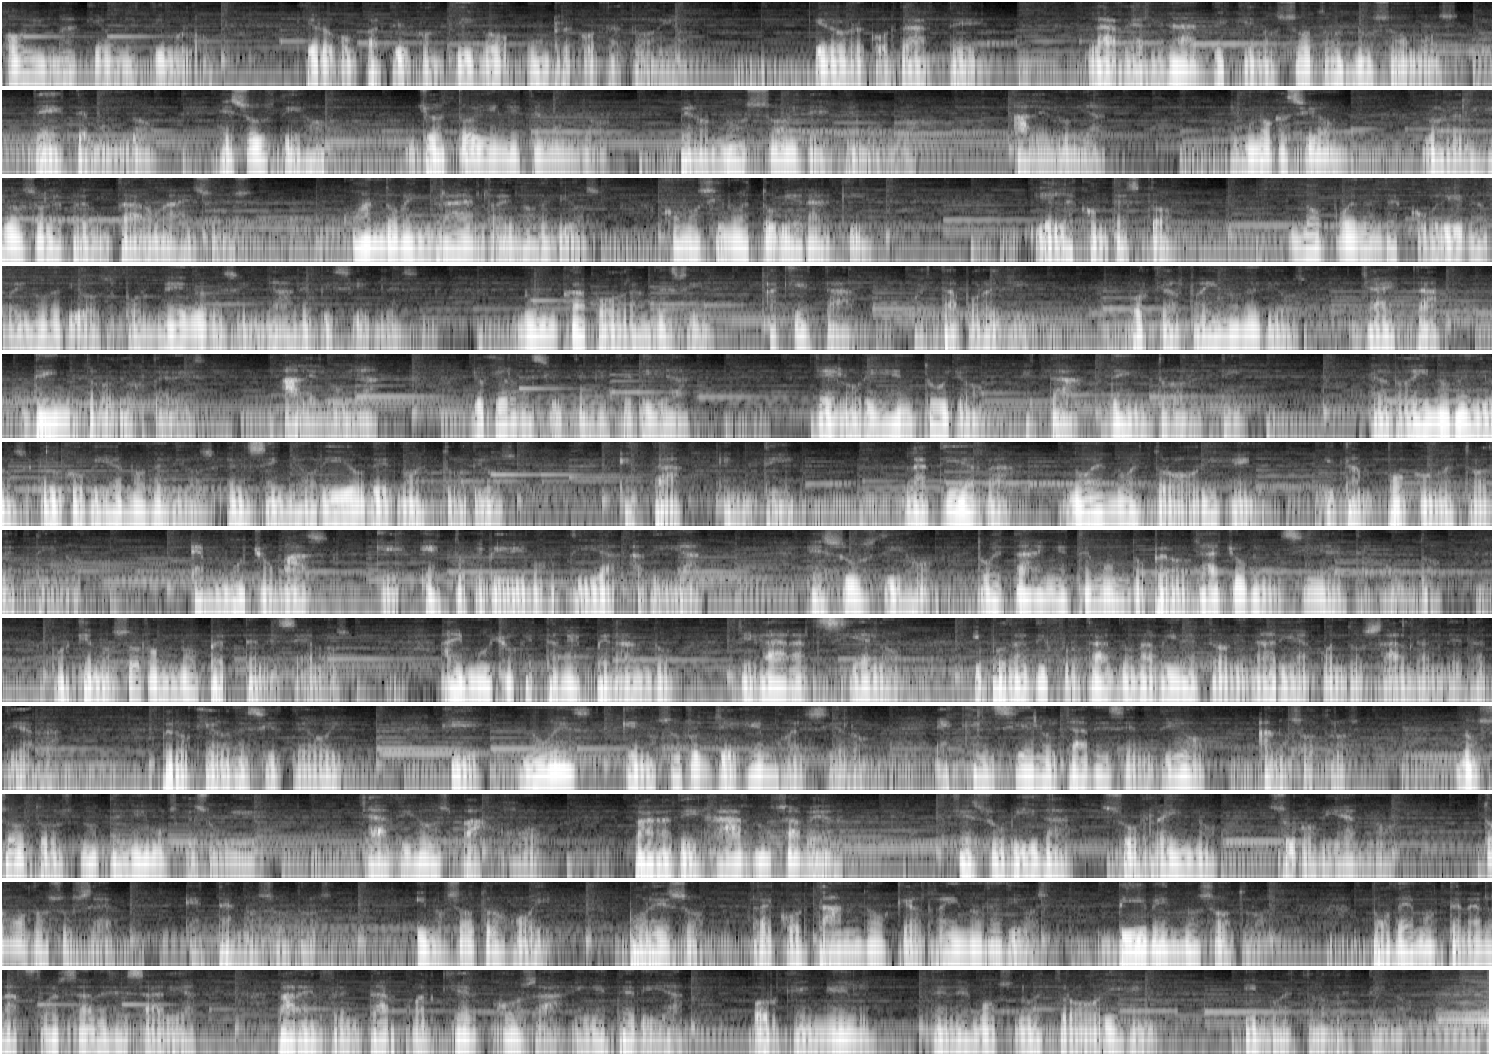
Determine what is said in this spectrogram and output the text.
hoy más que un estímulo, quiero compartir contigo un recordatorio. Quiero recordarte la realidad de que nosotros no somos de este mundo. Jesús dijo, yo estoy en este mundo, pero no soy de este mundo. Aleluya. En una ocasión, los religiosos le preguntaron a Jesús, ¿cuándo vendrá el reino de Dios? Como si no estuviera aquí. Y él les contestó, no pueden descubrir el reino de Dios por medio de señales visibles. Nunca podrán decir, aquí está o está por allí, porque el reino de Dios ya está dentro de ustedes. Aleluya. Yo quiero decirte en este día que el origen tuyo está dentro de ti. El reino de Dios, el gobierno de Dios, el señorío de nuestro Dios está en ti. La tierra no es nuestro origen y tampoco nuestro destino. Es mucho más que esto que vivimos día a día. Jesús dijo, tú estás en este mundo, pero ya yo vencí a este mundo, porque nosotros no pertenecemos. Hay muchos que están esperando llegar al cielo y poder disfrutar de una vida extraordinaria cuando salgan de esta tierra. Pero quiero decirte hoy que no es que nosotros lleguemos al cielo, es que el cielo ya descendió a nosotros. Nosotros no tenemos que subir, ya Dios bajó para dejarnos saber que su vida, su reino, su gobierno, todo su ser está en nosotros. Y nosotros hoy, por eso, recordando que el reino de Dios vive en nosotros, podemos tener la fuerza necesaria para enfrentar cualquier cosa en este día, porque en Él tenemos nuestro origen y nuestro destino.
